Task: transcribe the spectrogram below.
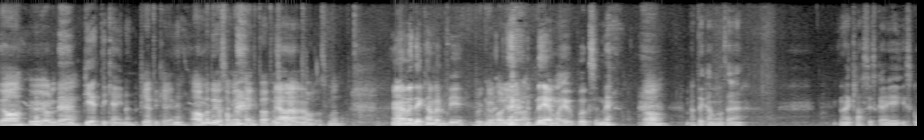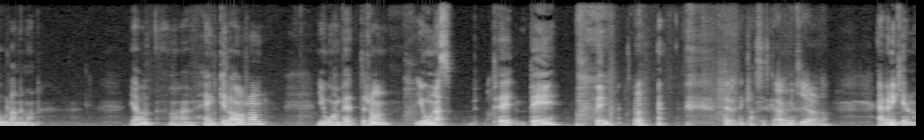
Ja, hur gör du det? Pietikainen. Pietikainen. Ja, men det är som jag tänkte att det skulle Ja, ja. uttalas, men Nej, men det kan väl bli... brukar det variera? Det är man ju uppvuxen med. Ja, Att det kan vara så här... Den här klassiska i, i skolan när man... Ja, Henke Larsson, Johan Pettersson, Jonas P... P... P. Det är väl den klassiska. även i Kiruna. Även i Kiruna,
